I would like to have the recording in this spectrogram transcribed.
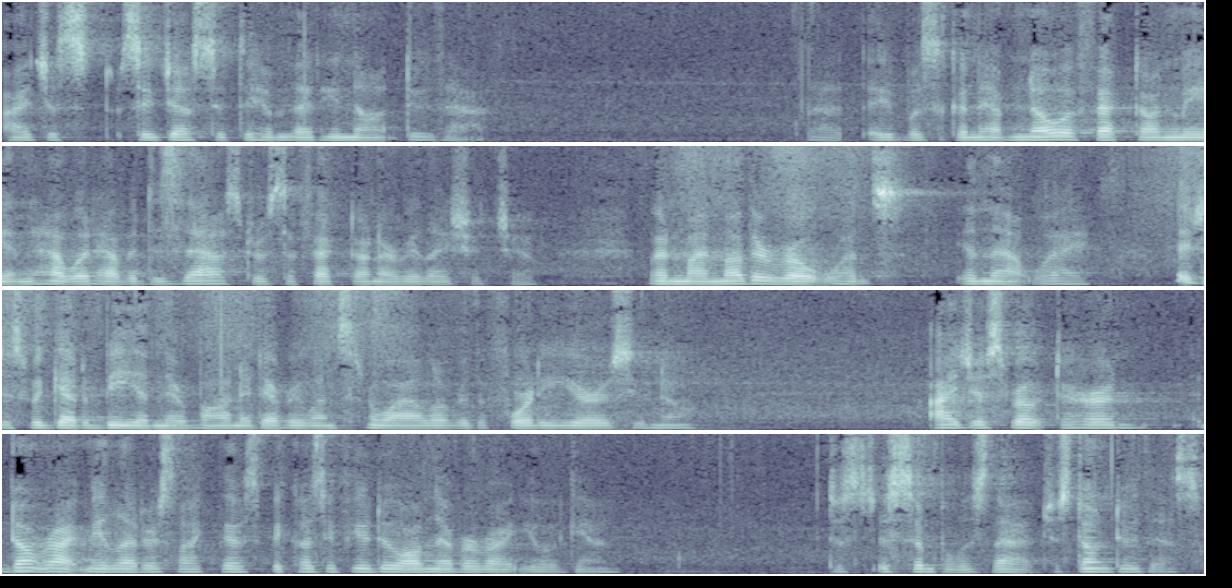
I just suggested to him that he not do that that it was going to have no effect on me and how it would have a disastrous effect on our relationship. When my mother wrote once in that way, they just would get a bee in their bonnet every once in a while over the 40 years, you know. I just wrote to her, don't write me letters like this because if you do, I'll never write you again. Just as simple as that. Just don't do this.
